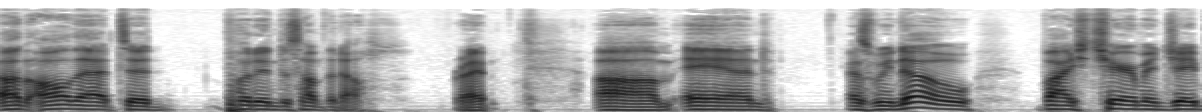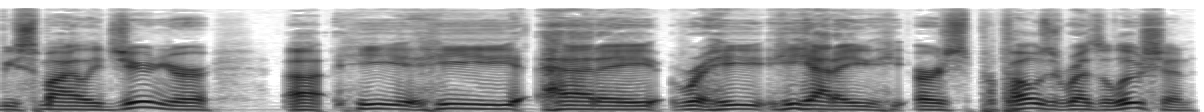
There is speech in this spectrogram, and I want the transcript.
all- all that to put into something else, right? Um, and as we know, Vice Chairman J.B. Smiley Jr. Uh, he he had a he he had a or proposed a resolution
